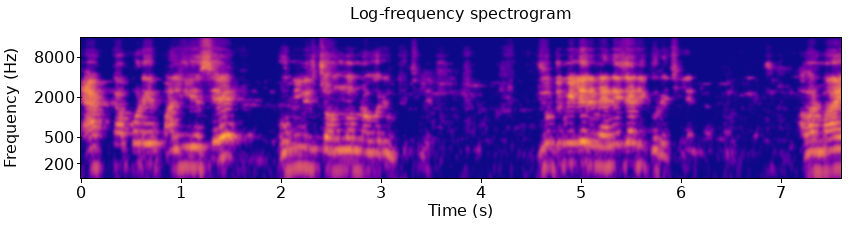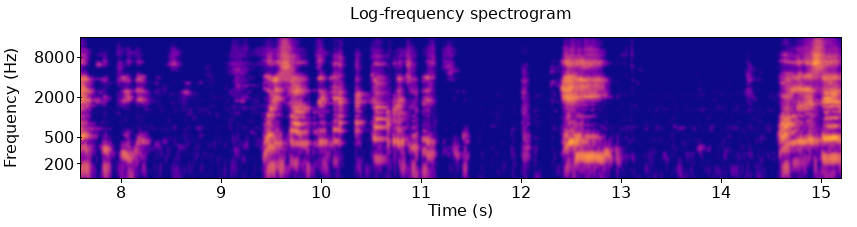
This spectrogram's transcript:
এক কাপড়ে পালিয়ে এসে হুগলির চন্দননগরে উঠেছিলেন। জুট মিলের ম্যানেজারই করেছিলেন। আমার মায়ের পিতৃদেব। বরিশাল থেকে এক কাপড়ে চলে এসেছিলেন। এই কংগ্রেসের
